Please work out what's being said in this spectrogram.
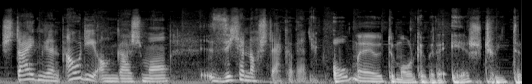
steigenden Audi-Engagement sicher noch stärker werden. Und wir haben heute Morgen über den ersten Schweizer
